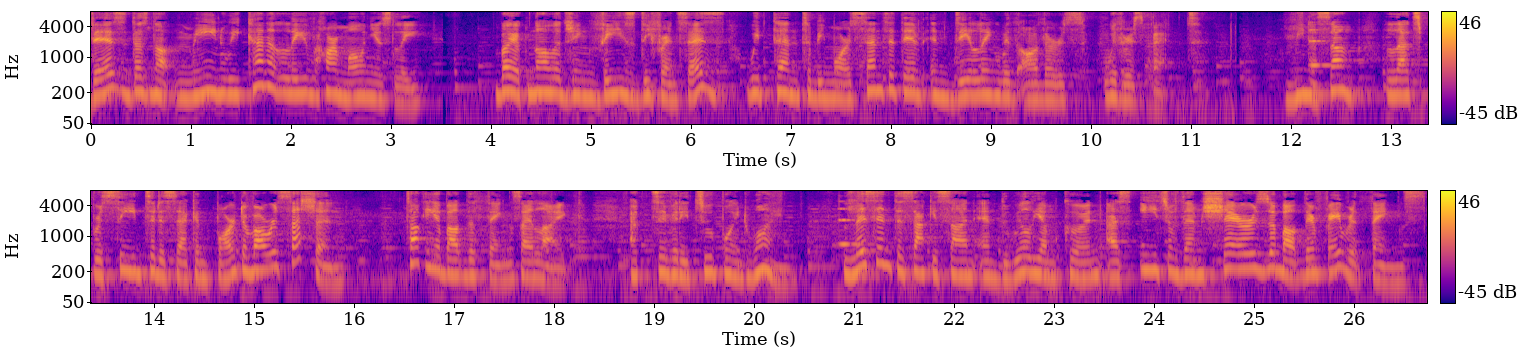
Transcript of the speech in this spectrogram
this does not mean we cannot live harmoniously. By acknowledging these differences, we tend to be more sensitive in dealing with others with respect. Minasang, let's proceed to the second part of our session, talking about the things I like. Activity 2.1 Listen to Saki-san and William Kun as each of them shares about their favorite things.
